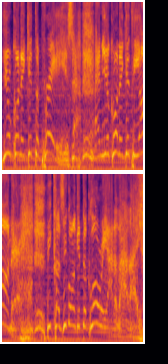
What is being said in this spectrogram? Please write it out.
you're going to get the praise, and you're going to get the honor because you're going to get the glory out of our life.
